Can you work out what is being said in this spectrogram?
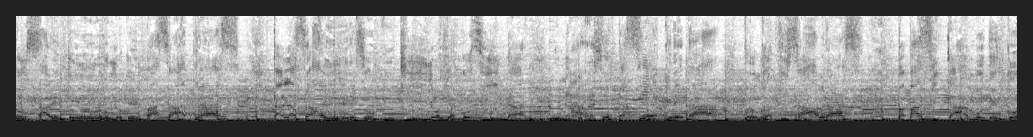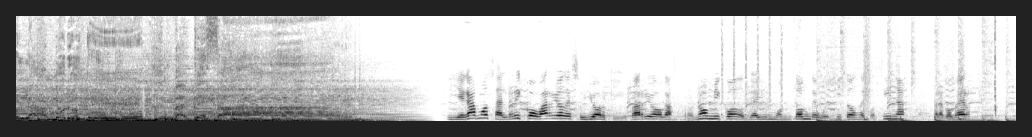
Ellos saben todo lo que pasa atrás. Tablas, aderezos, cuchillos y a cocinar. Una receta secreta, pronto aquí sabrás. Papas y camotes con la morote. Va a empezar. Y llegamos al rico barrio de Suyorki, barrio gastronómico donde hay un montón de huequitos de cocina para comer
